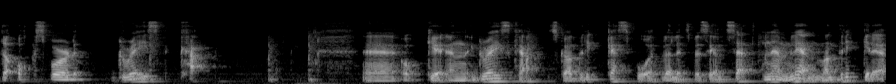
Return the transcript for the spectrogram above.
The Oxford Grace Cup Eh, och en Grace Cup ska drickas på ett väldigt speciellt sätt. Nämligen, man dricker det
